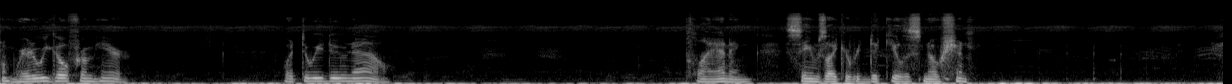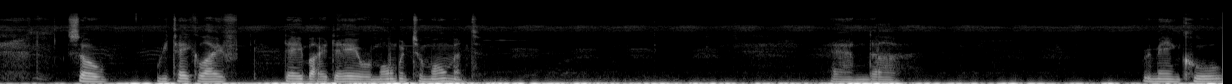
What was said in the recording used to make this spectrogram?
And where do we go from here? What do we do now? Planning seems like a ridiculous notion. So we take life day by day or moment to moment. And uh, remain cool.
